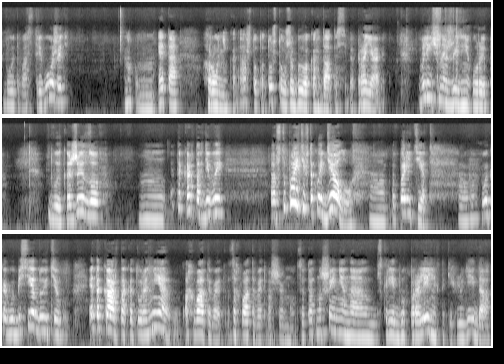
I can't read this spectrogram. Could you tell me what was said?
будет вас тревожить. Ну, это хроника, да, что-то, то, что уже было когда-то себя проявит. В личной жизни у рыб двойка жезлов. Это карта, где вы э, вступаете в такой диалог, э, паритет. Вы как бы беседуете, это карта, которая не охватывает, захватывает ваши эмоции. Это отношения на, скорее, двух параллельных таких людей, да.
